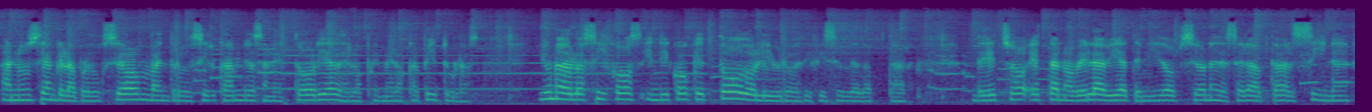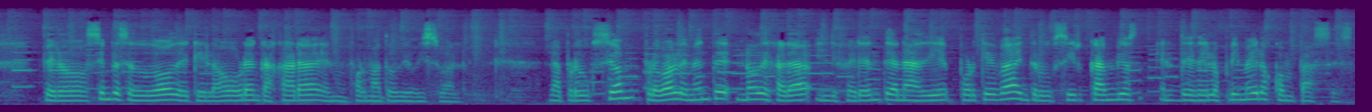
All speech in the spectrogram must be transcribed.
Anuncian que la producción va a introducir cambios en la historia desde los primeros capítulos. Y uno de los hijos indicó que todo libro es difícil de adaptar. De hecho, esta novela había tenido opciones de ser adaptada al cine, pero siempre se dudó de que la obra encajara en un formato audiovisual. La producción probablemente no dejará indiferente a nadie porque va a introducir cambios desde los primeros compases.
